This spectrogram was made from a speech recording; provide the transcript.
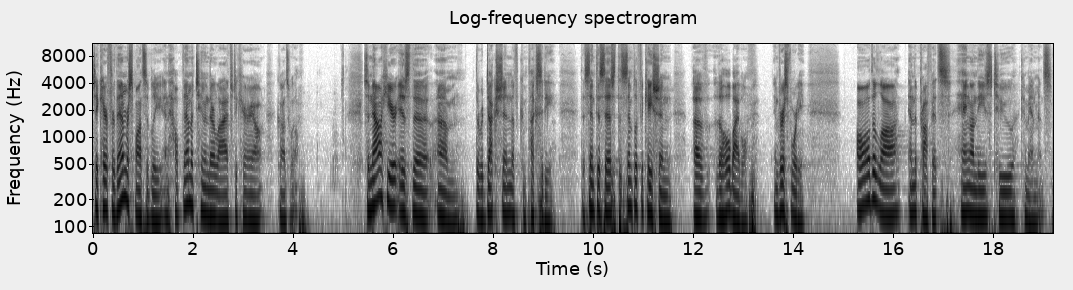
to care for them responsibly and help them attune their lives to carry out God's will. So now here is the, um, the reduction of complexity, the synthesis, the simplification of the whole Bible. In verse 40, all the law and the prophets hang on these two commandments.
